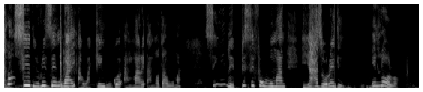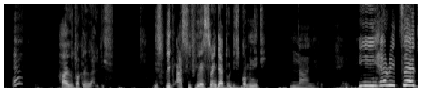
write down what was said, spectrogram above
I don't see the reason why our king will go and marry another woman. Seeing a peaceful woman he has already in Lolo. Eh? How are you talking like this? You speak as if you're a stranger to this community. Nanya. He inherited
